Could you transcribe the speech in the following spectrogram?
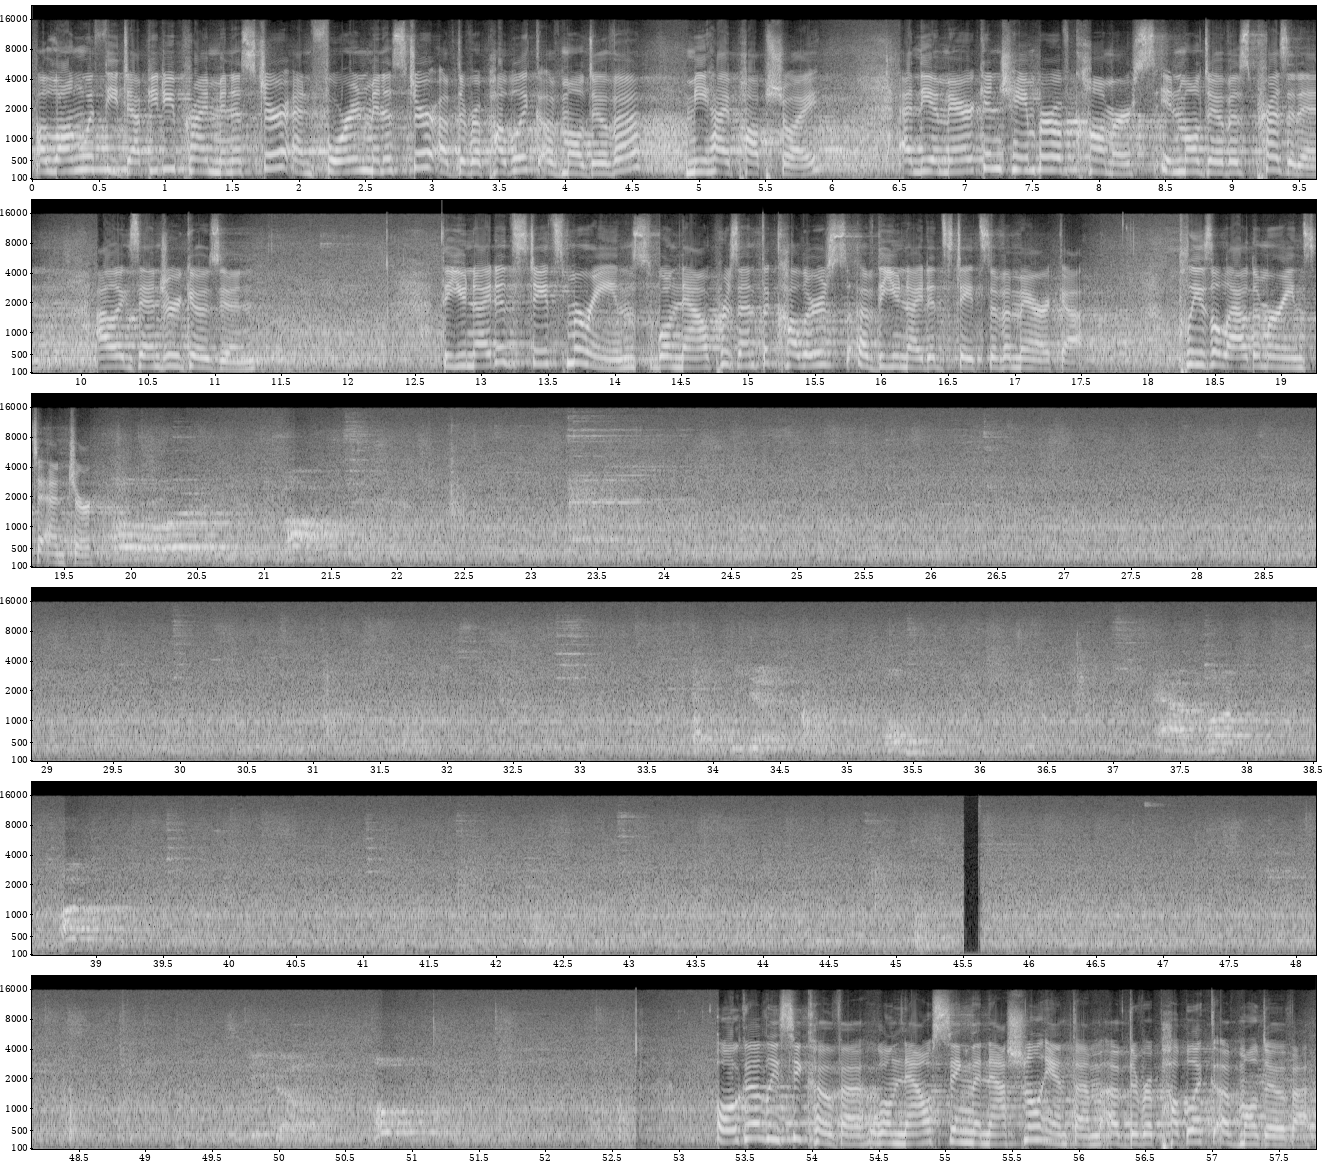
along with the Deputy Prime Minister and Foreign Minister of the Republic of Moldova, Mihai Popșoi, and the American Chamber of Commerce in Moldova's President, Alexandru Gozun. The United States Marines will now present the colors of the United States of America. Please allow the Marines to enter. Will now sing the national anthem of the Republic of Moldova.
